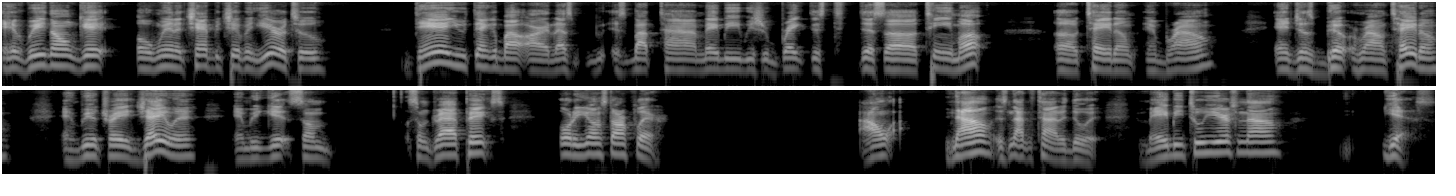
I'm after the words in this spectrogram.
If we don't get or win a championship in a year or two, then you think about all right, that's it's about time. Maybe we should break this this uh team up, uh Tatum and Brown, and just build around Tatum and we'll trade Jaylen and we get some some draft picks or the young star player. I don't now is not the time to do it. Maybe two years from now, yes.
